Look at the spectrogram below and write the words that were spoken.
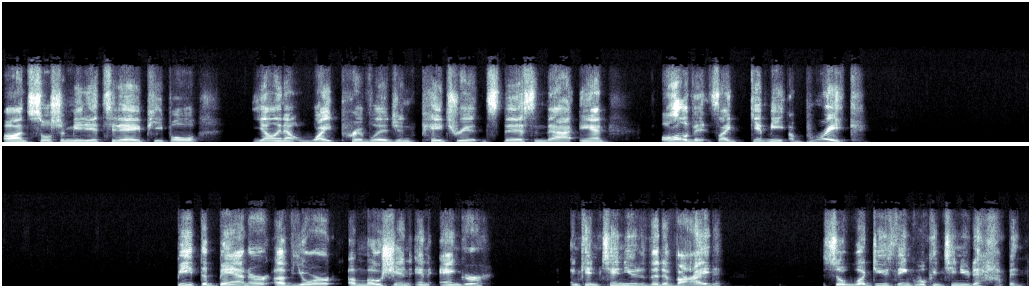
on social media today people yelling out white privilege and patriots this and that and all of it. It's like, give me a break. beat the banner of your emotion and anger and continue to the divide. So, what do you think will continue to happen?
